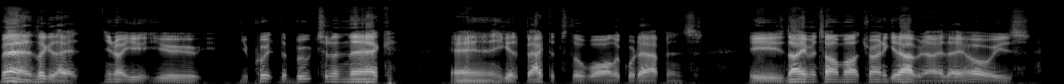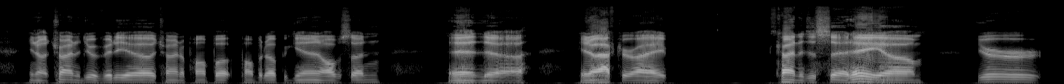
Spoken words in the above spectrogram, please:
Man, look at that. You know, you you you put the boot to the neck, and he gets backed up to the wall. Look what happens. He's not even talking about trying to get out of it. They, oh, he's you know trying to do a video, trying to pump up, pump it up again. All of a sudden, and uh, you know after I kind of just said, hey, um, you're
